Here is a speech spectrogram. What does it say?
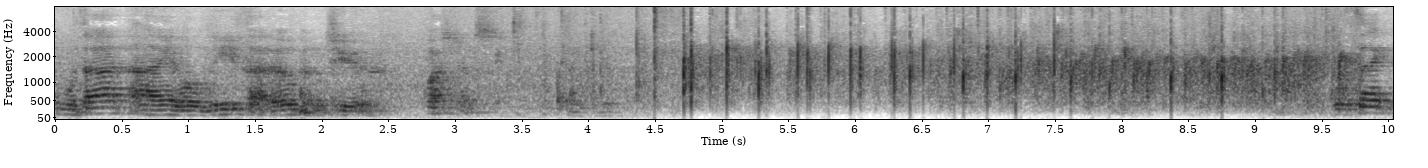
And with that, I will leave that open to questions. Thank you. Well, thank,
